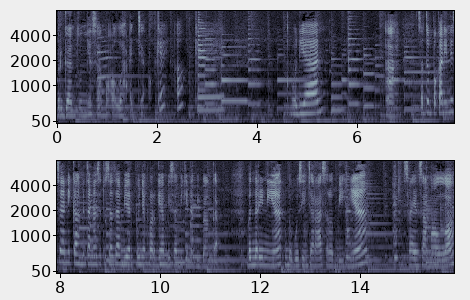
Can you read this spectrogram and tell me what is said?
Bergantungnya sama Allah aja oke? Okay? oke. Okay. kemudian ah satu pekan ini saya nikah minta nasihat saja biar punya keluarga yang bisa bikin Nabi bangga. Benerin niat, bagusin cara selebihnya. Selain sama Allah,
